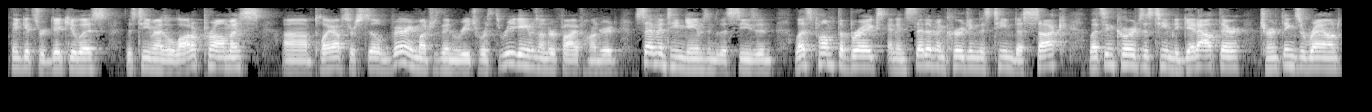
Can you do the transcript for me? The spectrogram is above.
think it's ridiculous. This team has a lot of promise. Um, playoffs are still very much within reach. We're three games under 500, 17 games into the season. Let's pump the brakes, and instead of encouraging this team to suck, let's encourage this team to get out there, turn things around,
